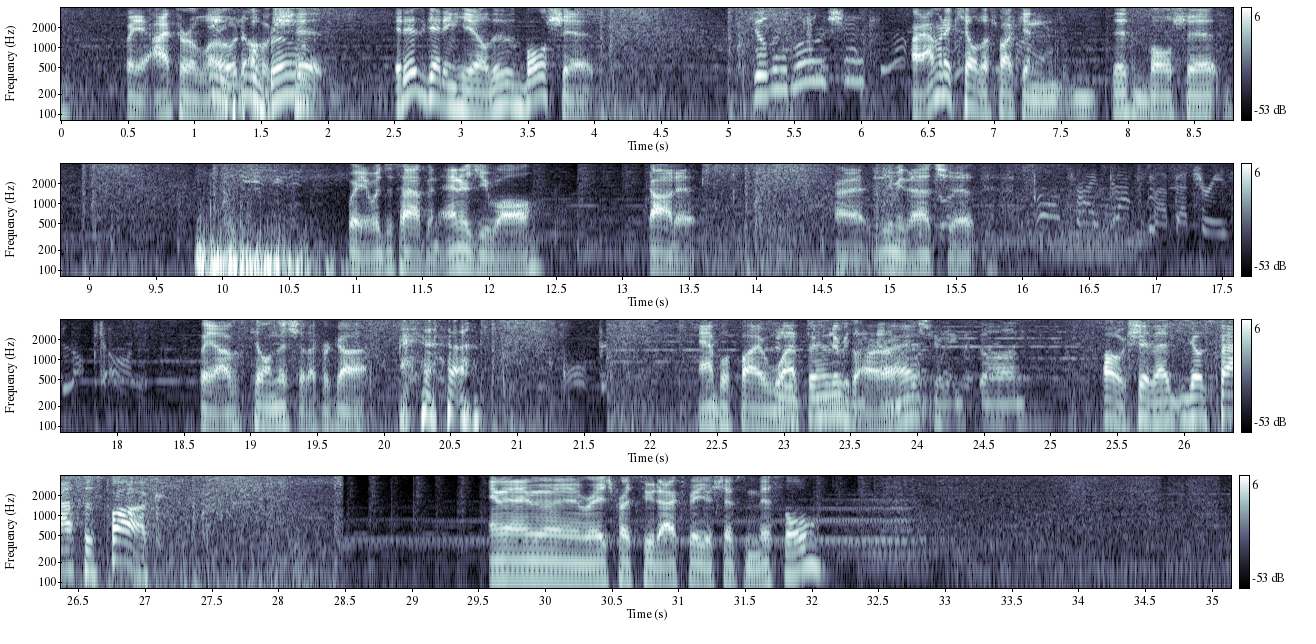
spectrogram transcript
Wait, I have to reload? no, oh bro. shit. It is getting healed. This is bullshit. Kill that lower shit. Alright, I'm gonna kill the fucking this bullshit. Wait, what just happened? Energy wall. Got it. Alright, give me that shit. Wait, I was killing this shit, I forgot. Amplify weapons, alright. Shooting's still on. Oh shit, that goes fast as fuck. And then uh, rage press 2 to activate your ship's missile.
